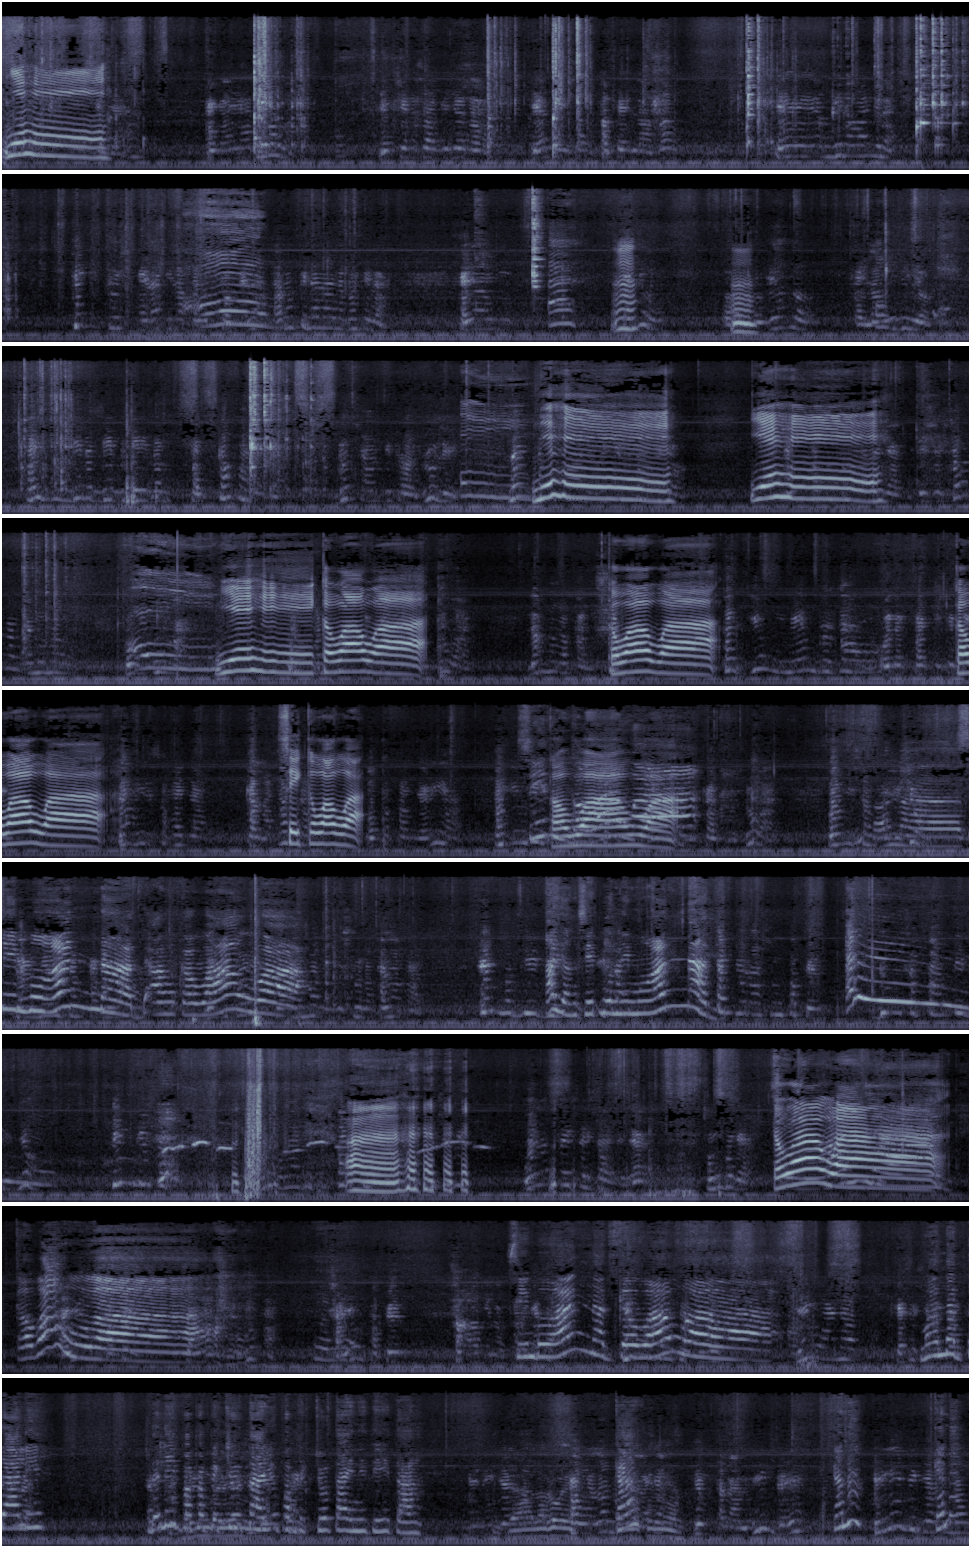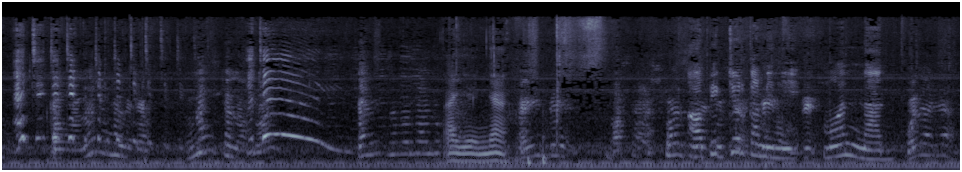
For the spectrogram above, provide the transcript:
Yehey! Kagaya naman, yung sinasabi nyo na yan ay isang papel lamang. Eh, ang ginawa nila, tinitwist nila, ginapalik ko nila. Anong pinalalabas nila? Kaya, Mm. yun, o, Mm. gobyerno, kailangan ninyo, ay hindi nagbibigay ng pagkakalaga doon sa arbitral ruling. Yehey! Yehey! Yehey! Kawawa! pansa Kawawa! Kawawa! kalakasan Say kawawa! Kawawa! Si Muannad ang kawawa. eh Ay, ang sipon ni Muannad. sa Ah. Kawawa! Kawawa. Si Muannad kawawa. Muannad, tali. Dali, papapicture tayo. Papicture tayo ni tita. Binigyan Lalaro eh. Ka? Kahit nananalo ka, Ayun na. ay hindi. Basta as far as Oh, picture kami ni. Muannad. Wala yan.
